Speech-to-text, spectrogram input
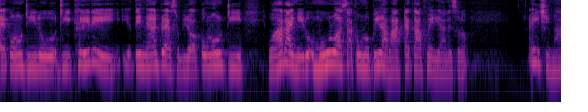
လည်းအကုန်လုံးဒီလိုဒီကလေးတွေတင်တန်းအတွက်ဆိုပြီးတော့အကုန်လုံးဒီဝါးတိုင်တွေတို့အမိုးတို့ကစအကုန်လုံးပေးတာပါတက်ကဖွဲ့နေရလဲဆိုတော့အဲ့ဒီအချိန်မှာ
